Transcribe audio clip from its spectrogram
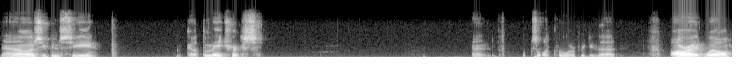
Now, as you can see, we've got the matrix. And looks a lot cooler if we do that. Alright, well,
